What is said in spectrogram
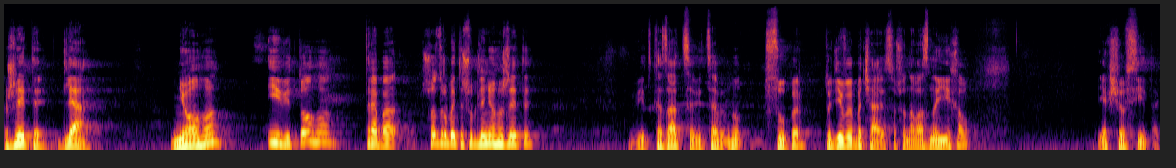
Жити для нього. І від того треба що зробити, щоб для нього жити? Відказатися від себе. Ну, супер. Тоді вибачаюся, що на вас наїхав. Якщо всі так.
